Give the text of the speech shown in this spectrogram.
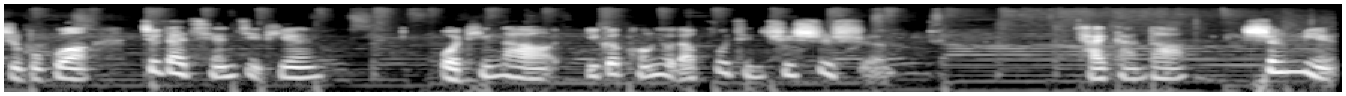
只不过就在前几天，我听到一个朋友的父亲去世时，才感到生命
